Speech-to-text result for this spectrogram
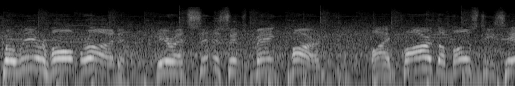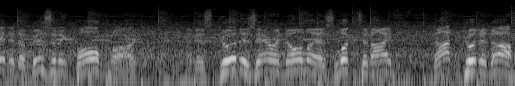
career home run here at Citizens Bank Park. By far the most he's hit in a visiting ballpark. And as good as Aaron Nola has looked tonight, not good enough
